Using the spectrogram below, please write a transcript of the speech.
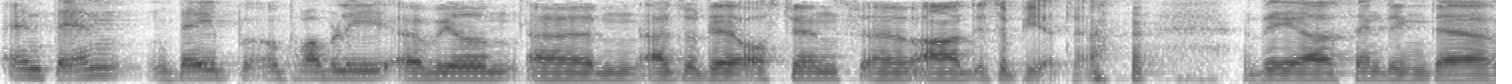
and then they probably uh, will. Um, also the Austrians uh, are disappeared. they are sending their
